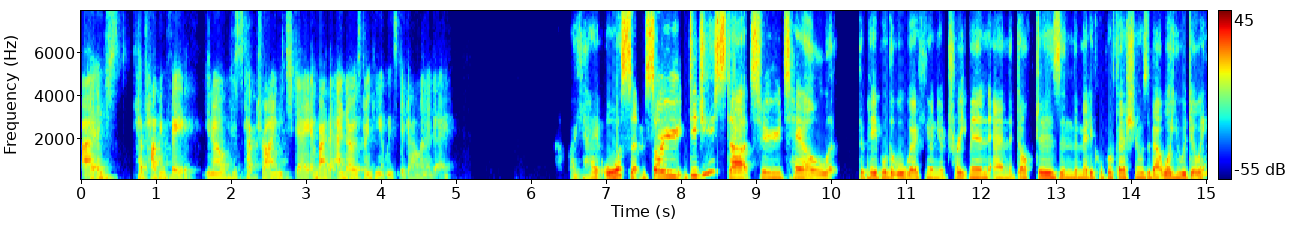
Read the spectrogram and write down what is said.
I, I just kept having faith you know just kept trying each day. And by the end i was drinking at least a gallon a day. Okay awesome. So did you start to tell the people that were working on your treatment and the doctors and the medical professionals about what you were doing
